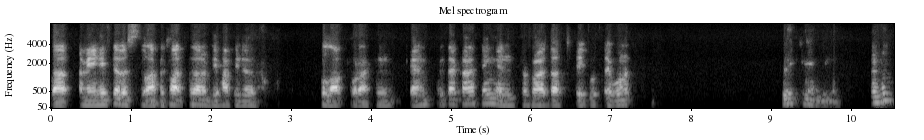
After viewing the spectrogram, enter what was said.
But I mean, if there was still appetite for that, I'd be happy to pull up what I can can with that kind of thing and provide that to people if they want But it can be. it.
